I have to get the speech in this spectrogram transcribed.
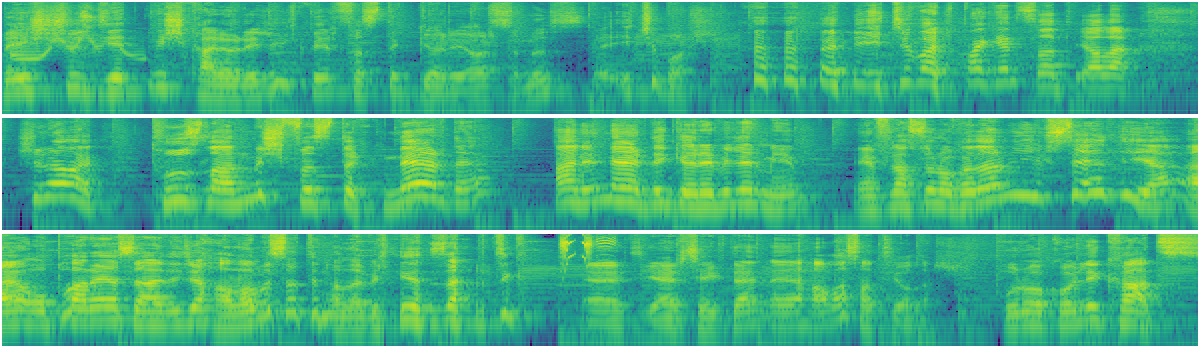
570 kalorilik bir fıstık görüyorsunuz. Ve içi boş. içi boş paket satıyorlar. Şuna bak tuzlanmış fıstık. Nerede? Hani nerede görebilir miyim? Enflasyon o kadar mı yükseldi ya? Ha, o paraya sadece hava mı satın alabiliyoruz artık? Evet gerçekten e, hava satıyorlar. Brokoli cuts.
